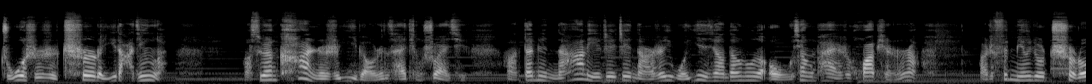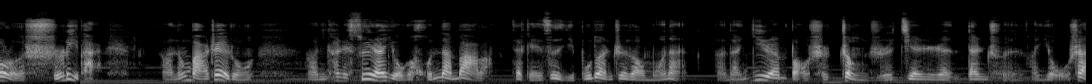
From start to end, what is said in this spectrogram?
着实是吃了一大惊啊。啊，虽然看着是一表人才，挺帅气啊，但这哪里这这哪是我印象当中的偶像派是花瓶啊？啊，这分明就是赤裸裸的实力派啊！能把这种啊，你看这虽然有个混蛋爸爸在给自己不断制造磨难啊，但依然保持正直、坚韧、单纯啊、友善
